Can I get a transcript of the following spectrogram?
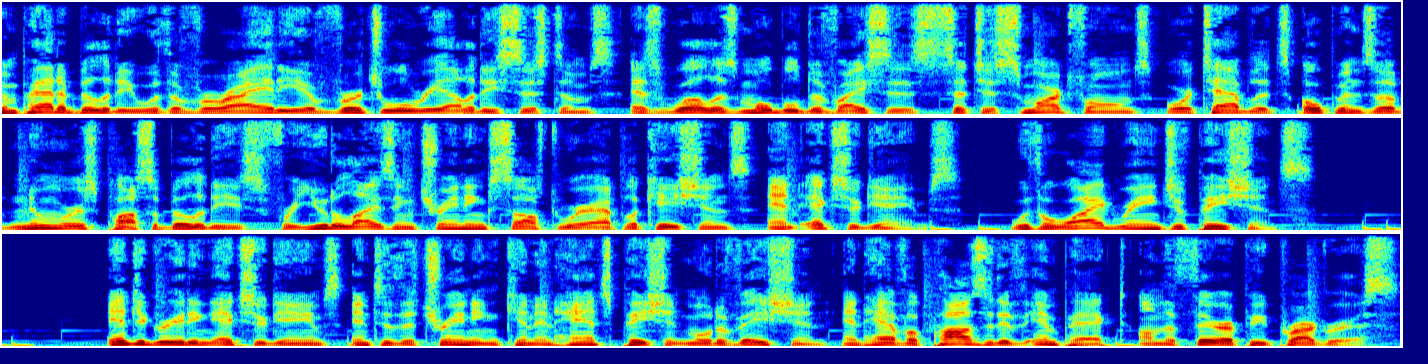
Compatibility with a variety of virtual reality systems as well as mobile devices such as smartphones or tablets opens up numerous possibilities for utilizing training software applications and exergames with a wide range of patients. Integrating exergames into the training can enhance patient motivation and have a positive impact on the therapy progress.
